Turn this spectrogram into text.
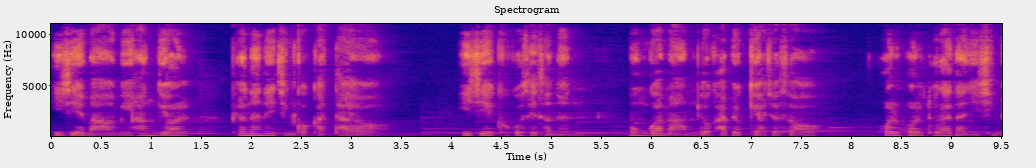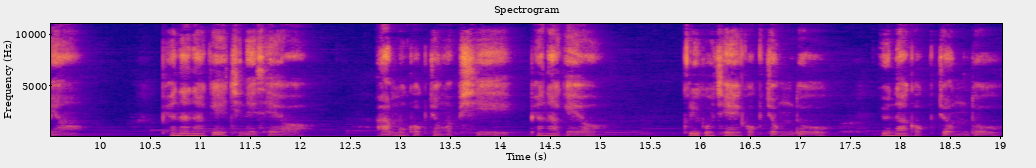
이지의 마음이 한결 편안해진 것 같아요. 이지의 그곳에서는 몸과 마음도 가볍게 하셔서 훨훨 돌아다니시며 편안하게 지내세요. 아무 걱정 없이 편하게요. 그리고 제 걱정도 유나 걱정도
